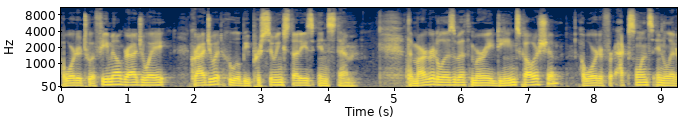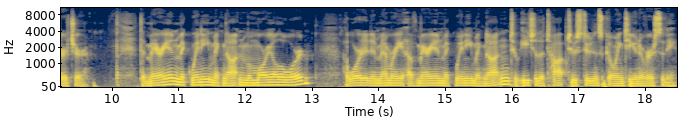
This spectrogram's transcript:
awarded to a female graduate graduate who will be pursuing studies in STEM. The Margaret Elizabeth Murray Dean Scholarship, awarded for excellence in literature. The Marion McWhinney McNaughton Memorial Award, awarded in memory of Marion McWhinney McNaughton to each of the top two students going to university.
